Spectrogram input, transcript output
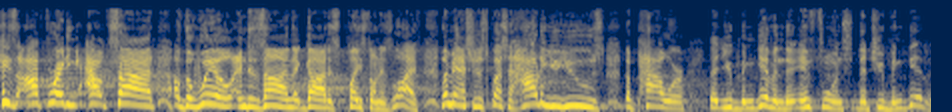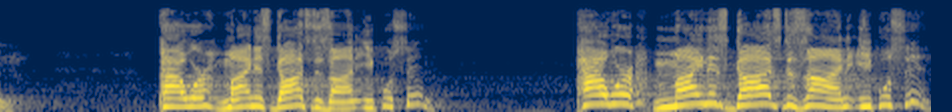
He's operating outside of the will and design that God has placed on his life. Let me ask you this question How do you use the power that you've been given, the influence that you've been given? Power minus God's design equals sin. Power minus God's design equals sin.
